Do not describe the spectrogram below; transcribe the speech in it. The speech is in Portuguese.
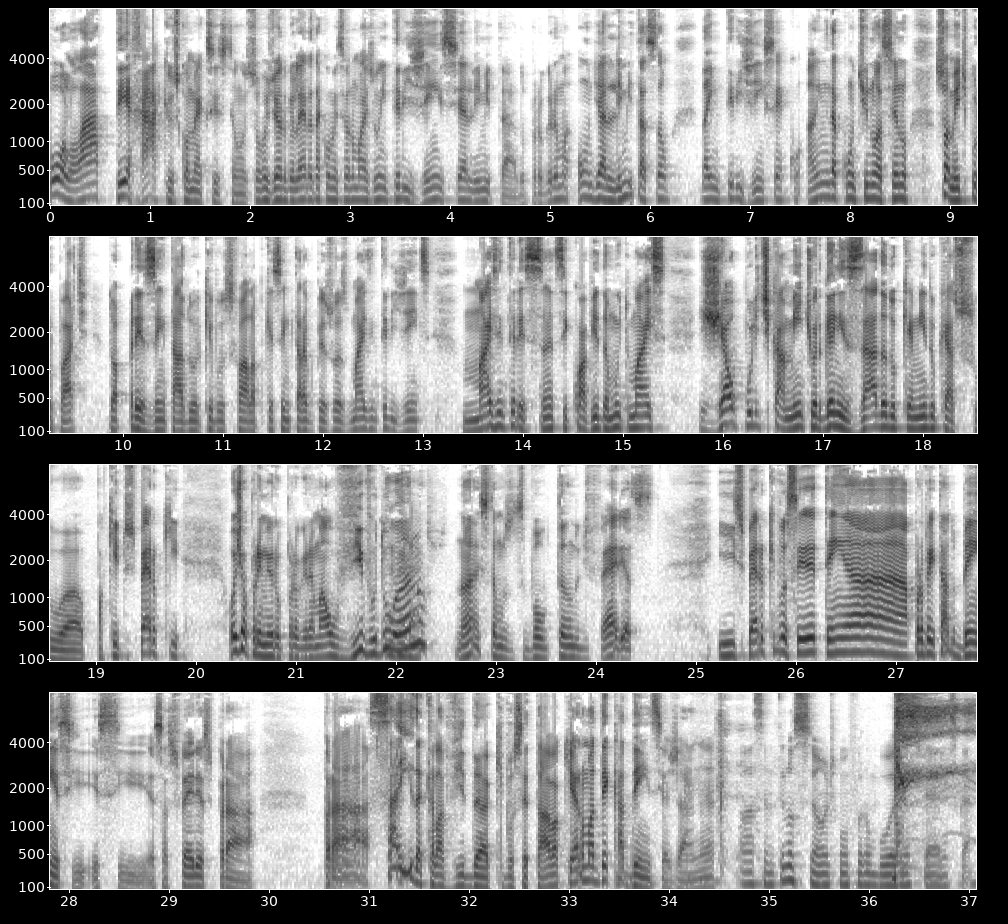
Olá, terráqueos, como é que vocês estão? Eu sou o Rogério Vilera, está começando mais um Inteligência Limitada, o programa onde a limitação da inteligência ainda continua sendo somente por parte do apresentador que vos fala, porque sempre trago pessoas mais inteligentes, mais interessantes e com a vida muito mais geopoliticamente organizada do que a minha do que a sua. Paquito, espero que hoje é o primeiro programa ao vivo do é ano, né? Estamos voltando de férias. E espero que você tenha aproveitado bem esse, esse, essas férias para para sair daquela vida que você tava, que era uma decadência já, né? Nossa, você não tem noção de como foram boas as férias, cara.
